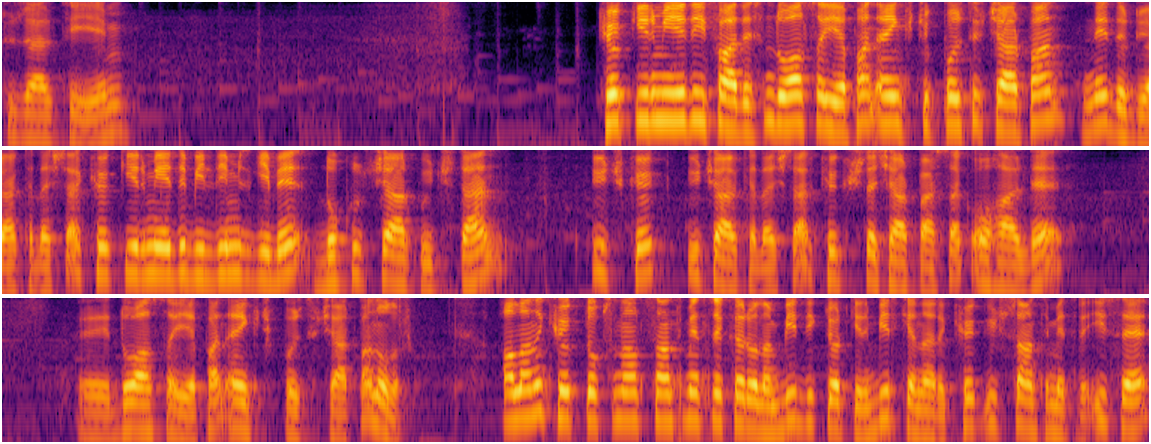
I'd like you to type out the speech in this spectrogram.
düzelteyim. Kök 27 ifadesini doğal sayı yapan en küçük pozitif çarpan nedir diyor arkadaşlar. Kök 27 bildiğimiz gibi 9 çarpı 3'ten 3 kök 3 arkadaşlar. Kök 3 ile çarparsak o halde e, doğal sayı yapan en küçük pozitif çarpan olur. Alanı kök 96 cm kare olan bir dikdörtgenin bir kenarı kök 3 cm ise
